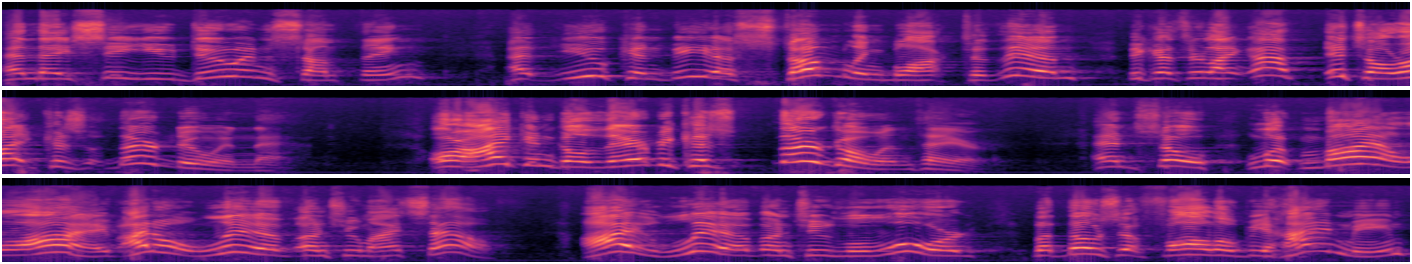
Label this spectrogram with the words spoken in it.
and they see you doing something, you can be a stumbling block to them because they're like, ah, it's all right because they're doing that. Or I can go there because they're going there. And so, look, my life, I don't live unto myself. I live unto the Lord, but those that follow behind me,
